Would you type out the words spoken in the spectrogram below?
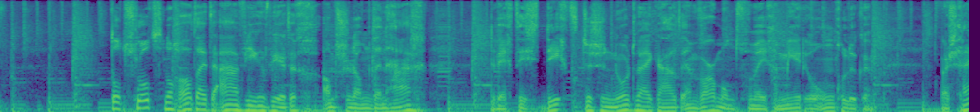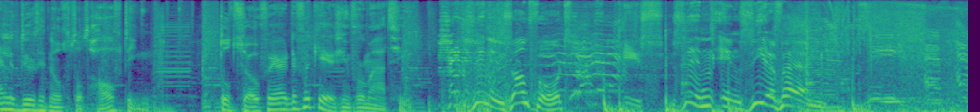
Tot slot nog altijd de A44 Amsterdam-Den Haag. De weg is dicht tussen Noordwijkerhout en Warmond vanwege meerdere ongelukken. Waarschijnlijk duurt dit nog tot half tien. Tot zover de verkeersinformatie. Zin in Zandvoort is zin in ZFM. ZFM.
